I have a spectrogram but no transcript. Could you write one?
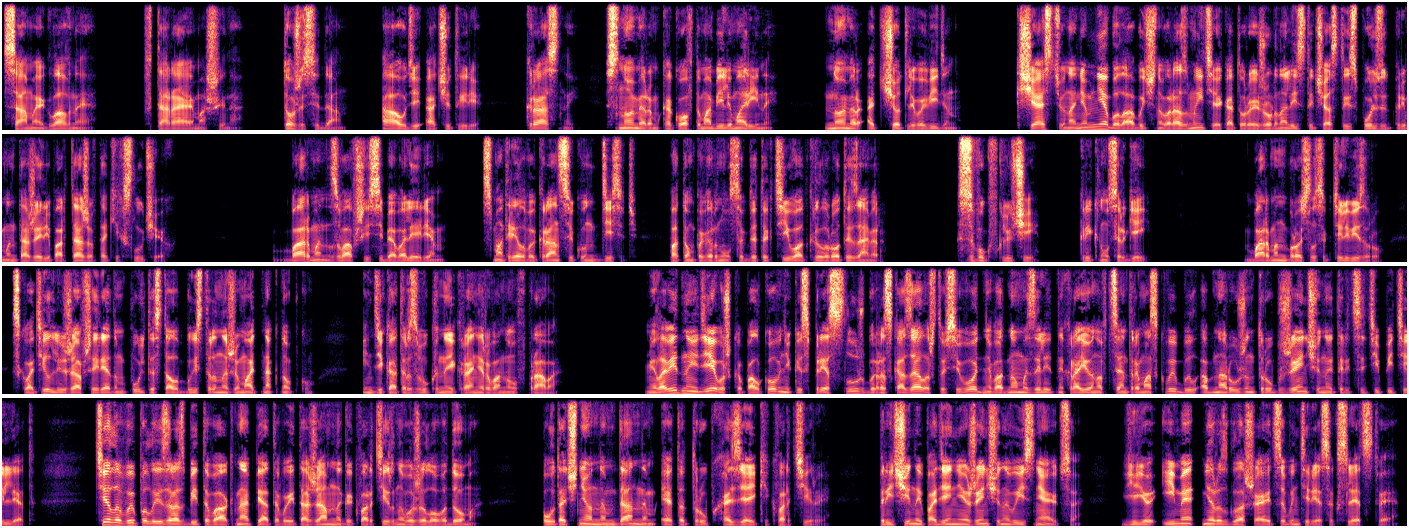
Самое главное — вторая машина. Тоже седан. Audi A4. Красный, с номером, как у автомобиля Марины. Номер отчетливо виден. К счастью, на нем не было обычного размытия, которое журналисты часто используют при монтаже репортажа в таких случаях. Бармен, звавший себя Валерием, смотрел в экран секунд десять, потом повернулся к детективу, открыл рот и замер. «Звук включи!» — крикнул Сергей. Бармен бросился к телевизору, схватил лежавший рядом пульт и стал быстро нажимать на кнопку. Индикатор звука на экране рванул вправо. Миловидная девушка, полковник из пресс-службы, рассказала, что сегодня в одном из элитных районов центра Москвы был обнаружен труп женщины 35 лет. Тело выпало из разбитого окна пятого этажа многоквартирного жилого дома. По уточненным данным, это труп хозяйки квартиры. Причины падения женщины выясняются. Ее имя не разглашается в интересах следствия.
